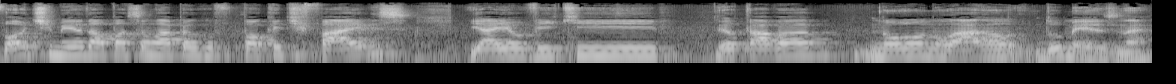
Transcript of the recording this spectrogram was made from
volta e meia eu tava passando lá pelo Pocket Fives e aí eu vi que eu tava nono lá no, do mês, né?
